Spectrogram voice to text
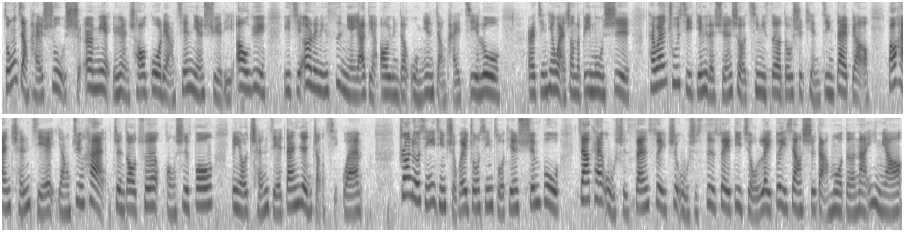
总奖牌数十二面，远远超过两千年雪梨奥运以及二零零四年雅典奥运的五面奖牌纪录。而今天晚上的闭幕式，台湾出席典礼的选手清一色都是田径代表，包含陈杰、杨俊翰、郑兆春、黄世峰，并由陈杰担任掌旗官。中央流行疫情指挥中心昨天宣布，加开五十三岁至五十四岁第九类对象施打莫德纳疫苗，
